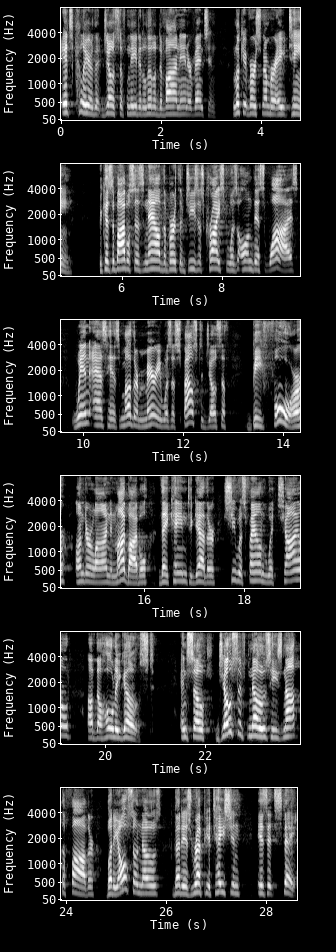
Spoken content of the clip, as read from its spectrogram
it's clear that Joseph needed a little divine intervention. Look at verse number 18. Because the Bible says, Now the birth of Jesus Christ was on this wise, when as his mother Mary was espoused to Joseph, before, underlined in my Bible, they came together, she was found with child of the Holy Ghost. And so Joseph knows he's not the father, but he also knows that his reputation is at stake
